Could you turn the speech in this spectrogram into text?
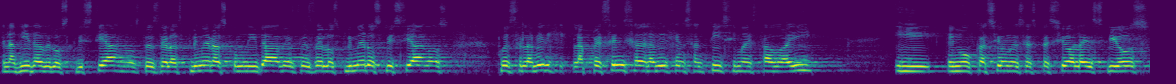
en la vida de los cristianos, desde las primeras comunidades, desde los primeros cristianos, pues la, la presencia de la Virgen Santísima ha estado ahí y en ocasiones especiales Dios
